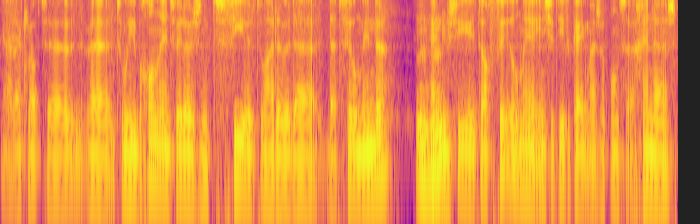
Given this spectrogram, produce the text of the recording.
Ja, dat klopt. We, toen we hier begonnen in 2004, toen hadden we de, dat veel minder. Mm -hmm. En nu zie je toch veel meer initiatieven, kijk maar eens op onze agenda's,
